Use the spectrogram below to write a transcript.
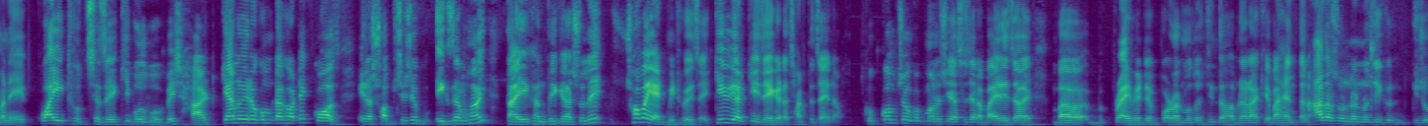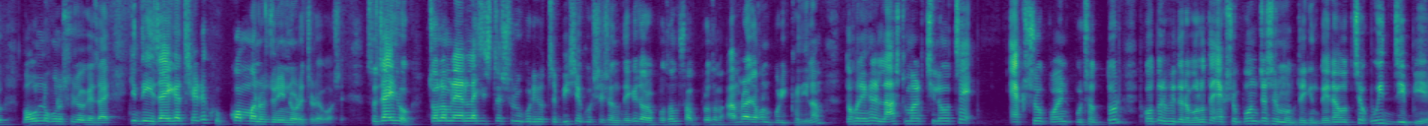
মানে কোয়াইট হচ্ছে যে, কি বলব, বেশ হার্ড। কেন এরকমটা ঘটে? কজ এরা সব শেষে এক্সাম হয়, তাই এখান থেকে আসলে সবাই অ্যাডমিট হয়ে যায়। কেউই আর কি এই জায়গাটা ছাড়তে চায় না। খুব কম সংখ্যক মানুষই আছে যারা বাইরে যায় বা প্রাইভেটে পড়ার মতন চিন্তাভাবনা রাখে বা হ্যান-ত্যান আদার্স অন্যান্য যে কিছু বা অন্য কোনো সুযোগে যায়। কিন্তু এই জায়গা ছেড়ে খুব কম মানুষজনই নড়ে চড়ে বসে। সো যাই হোক, চলো আমরা এনালাইসিসটা শুরু করি হচ্ছে ২০-২১ সেশন থেকে। যখন প্রথম, সব প্রথম আমরা যখন পরীক্ষা দিলাম, তখন এখানে লাস্ট মার্ক ছিল হচ্ছে ১০০.৭৫ কতর ভিতরে বলো তো? ১৫০ এর মধ্যে কিন্তু এটা হচ্ছে উইথ জিপিএ।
